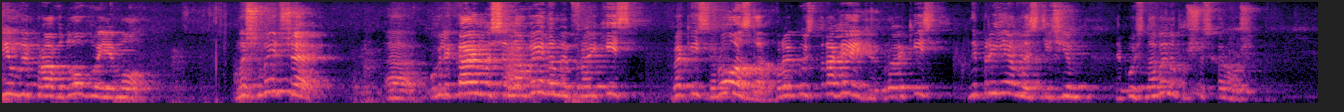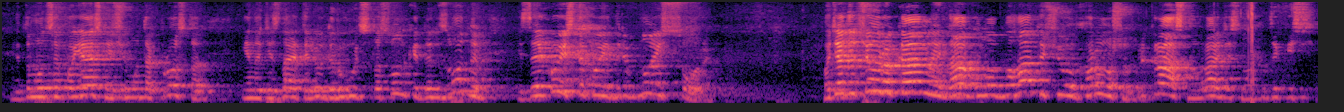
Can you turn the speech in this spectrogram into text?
чим виправдовуємо. Ми швидше е, увлікаємося новинами про якийсь, про якийсь розлад, про якусь трагедію, про якісь неприємності, чим якусь новину про щось хороше. І тому це пояснює, чому так просто іноді, знаєте, люди рвуть стосунки один з одним із-за якоїсь такої дрібної ссори. Хоча до цього роками да, було багато чого хорошого, прекрасного, радісного. Тут якісь,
